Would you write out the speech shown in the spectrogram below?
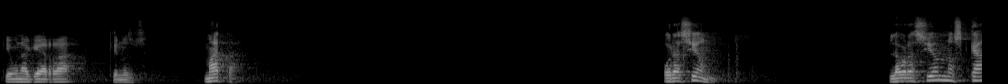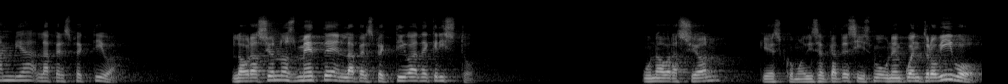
que una guerra que nos mata. Oración. La oración nos cambia la perspectiva. La oración nos mete en la perspectiva de Cristo. Una oración que es, como dice el catecismo, un encuentro vivo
